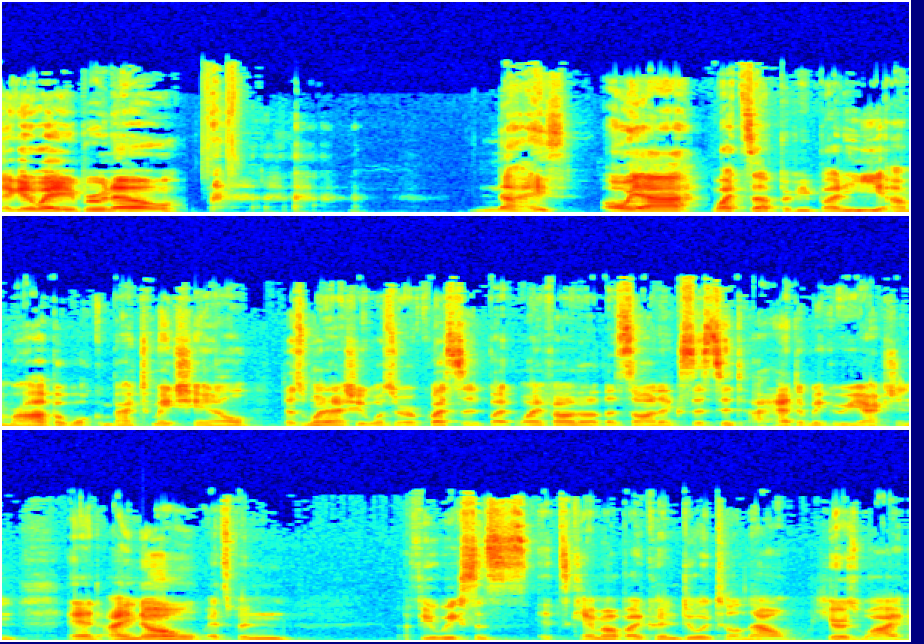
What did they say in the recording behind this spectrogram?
Take it away, Bruno. nice. Oh yeah. What's up, everybody? I'm Rob, and welcome back to my channel. This one actually wasn't requested, but when I found out that song existed, I had to make a reaction. And I know it's been a few weeks since it's came out, but I couldn't do it till now. Here's why.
